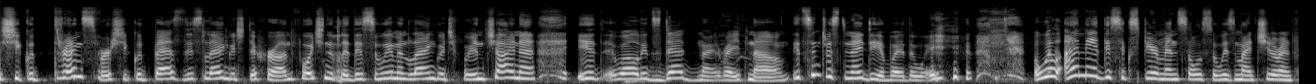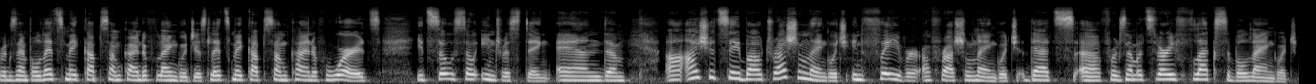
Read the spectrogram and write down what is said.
she could transfer, she could pass this language to her. Unfortunately, this women language for in China, it well, it's dead right now. It's interesting idea, by the way. well, I made these experiments also with my children. For example, let's make up some kind of languages. Let's make up some kind of words. It's so so interesting. And um, uh, I should say about Russian language in favor of Russian language. That's, uh, for example, it's very flexible language.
